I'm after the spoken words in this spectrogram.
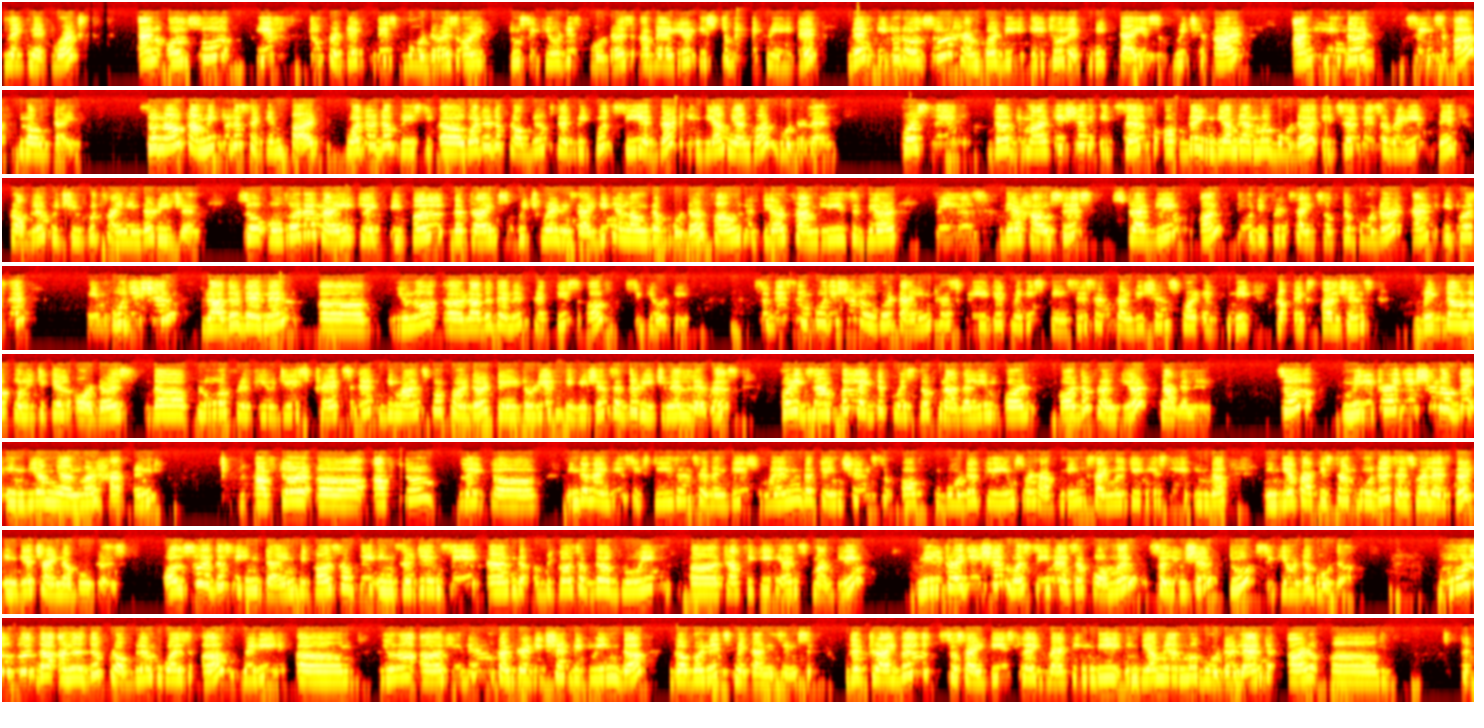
like networks. And also, if to protect these borders or to secure these borders, a barrier is to be created, then it would also hamper the age-old ethnic ties, which are unhindered since a long time. So now coming to the second part, what are the basic, uh, what are the problems that we could see at the India-Myanmar borderland? Firstly, the demarcation itself of the India-Myanmar border itself is a very big problem which you could find in the region. So over the night, like people, the tribes which were residing along the border found their families, their fields, their houses straddling on two different sides of the border. And it was an imposition rather than an uh, you know uh, rather than a practice of security so this imposition over time has created many spaces and conditions for ethnic expulsions breakdown of political orders the flow of refugees threats and demands for further territorial divisions at the regional levels. For example like the quest of nagalim or or the frontier nagaland. So militarization of the india myanmar happened after uh, after like uh, in the 1960s and 70s when the tensions of border claims were happening simultaneously in the india pakistan borders as well as the india china borders also at the same time because of the insurgency and because of the growing uh, trafficking and smuggling militarization was seen as a common solution to secure the border Moreover, the another problem was a very, um, you know, hidden contradiction between the governance mechanisms. The tribal societies, like back in the India-Myanmar borderland, are um,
